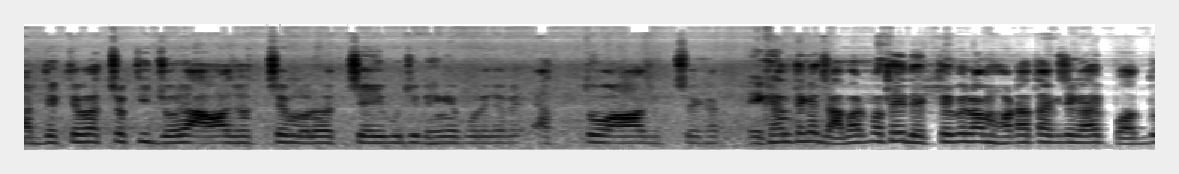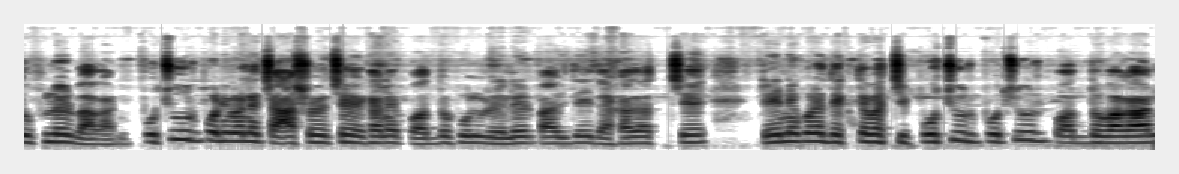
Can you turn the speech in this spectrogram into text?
আর দেখতে পাচ্ছ কি জোরে আওয়াজ হচ্ছে, মনে হচ্ছে এই বুঝি ভেঙে পড়ে যাবে, এত আওয়াজ হচ্ছে এখানে। এখান থেকে যাবার পথেই দেখতে পেলাম হঠাৎ এক জায়গায় পদ্ম ফুলের বাগান। প্রচুর পরিমাণে চাষ হয়েছে এখানে, পদ্ম ফুল রেলের পাশ দিয়েই দেখা যাচ্ছে। ট্রেনে করে দেখতে পাচ্ছি প্রচুর প্রচুর পদ্ম বাগান।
